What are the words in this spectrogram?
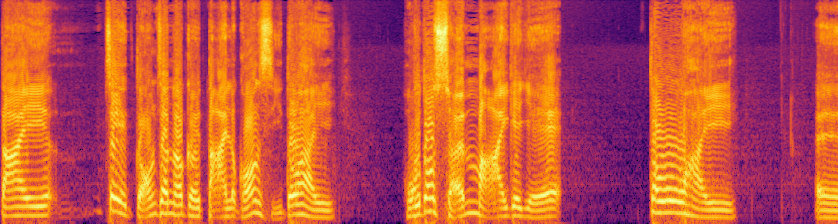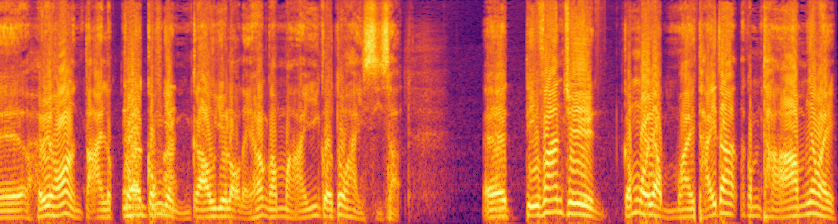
但係即係講真嗰句，大陸嗰陣時都係好多想買嘅嘢，都係誒佢可能大陸嘅供應唔夠，要落嚟香港買，呢、個都係事實。誒調翻轉，咁我又唔係睇得咁淡，因為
